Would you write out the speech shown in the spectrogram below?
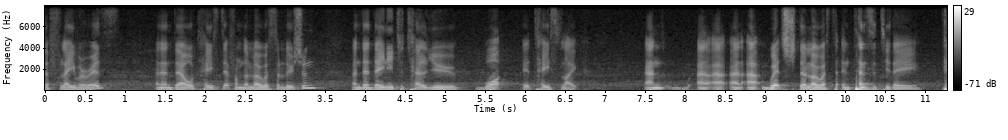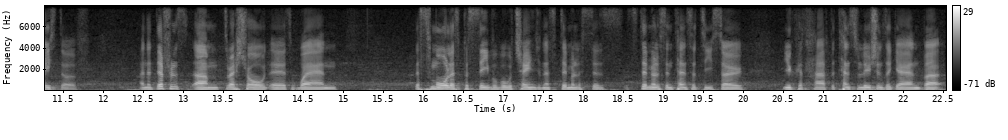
the flavor is, and then they'll taste it from the lowest solution, and then they need to tell you what it tastes like, and uh, uh and at which the lowest intensity they taste of, and the difference um, threshold is when the smallest perceivable change in the stimulus stimulus intensity. So you could have the 10 solutions again, but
